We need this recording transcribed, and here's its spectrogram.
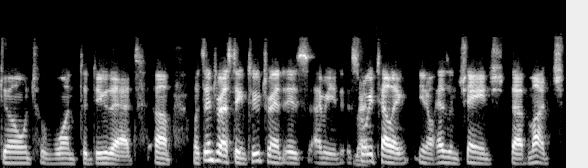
don't want to do that. Um, what's interesting too, Trent, is I mean, storytelling, right. you know, hasn't changed that much.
